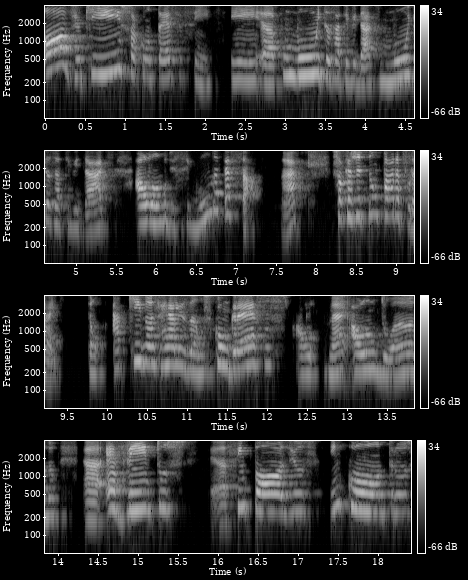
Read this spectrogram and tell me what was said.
Óbvio que isso acontece sim em, uh, com muitas atividades, muitas atividades ao longo de segunda até sábado. Né? Só que a gente não para por aí. Então, aqui nós realizamos congressos ao, né, ao longo do ano, uh, eventos, uh, simpósios, encontros,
